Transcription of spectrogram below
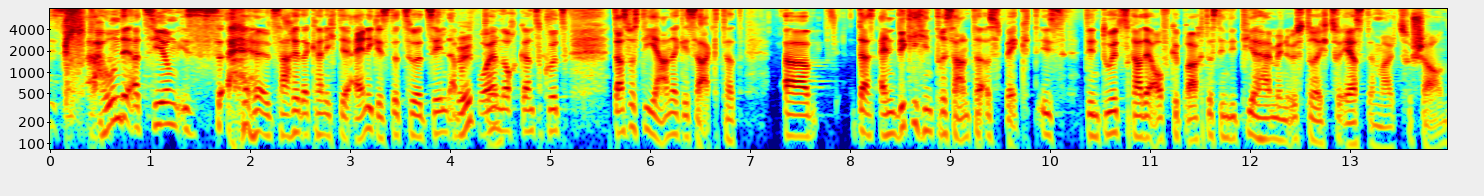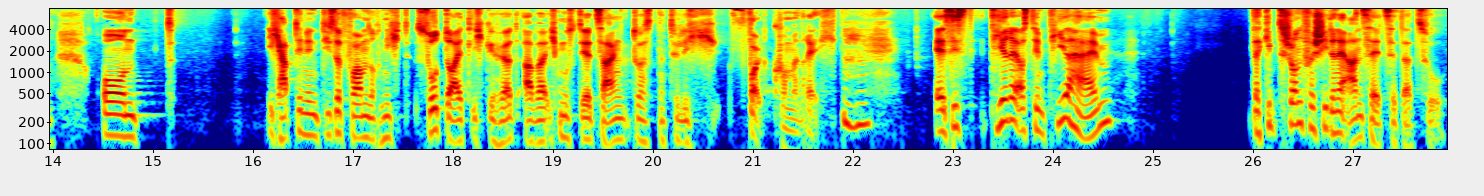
ist, Hundeerziehung ist eine Sache, da kann ich dir einiges dazu erzählen. Aber Bitte. vorher noch ganz kurz das, was Diana gesagt hat. Äh, das ein wirklich interessanter Aspekt ist, den du jetzt gerade aufgebracht hast, in die Tierheime in Österreich zuerst einmal zu schauen. Und ich habe den in dieser Form noch nicht so deutlich gehört, aber ich muss dir jetzt sagen, du hast natürlich vollkommen recht. Mhm. Es ist Tiere aus dem Tierheim, da gibt es schon verschiedene Ansätze dazu.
